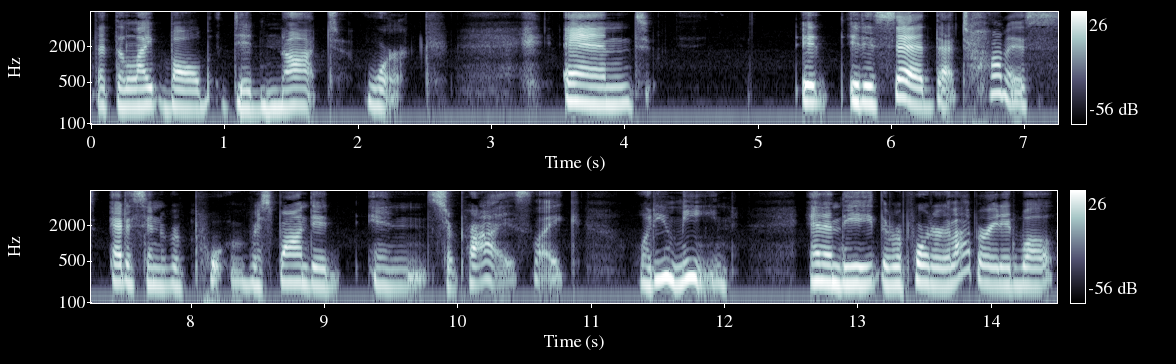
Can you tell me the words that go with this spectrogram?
that the light bulb did not work. And it, it is said that Thomas Edison responded in surprise, like, What do you mean? And then the, the reporter elaborated, Well,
